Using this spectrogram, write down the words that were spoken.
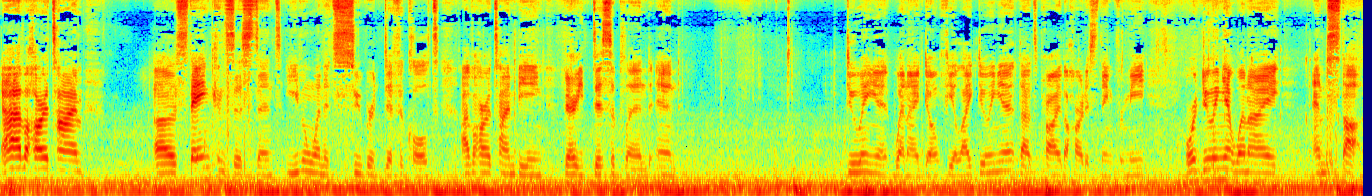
have a hard time uh, staying consistent even when it's super difficult. I have a hard time being very disciplined and doing it when I don't feel like doing it. That's probably the hardest thing for me. Or doing it when I am stuck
